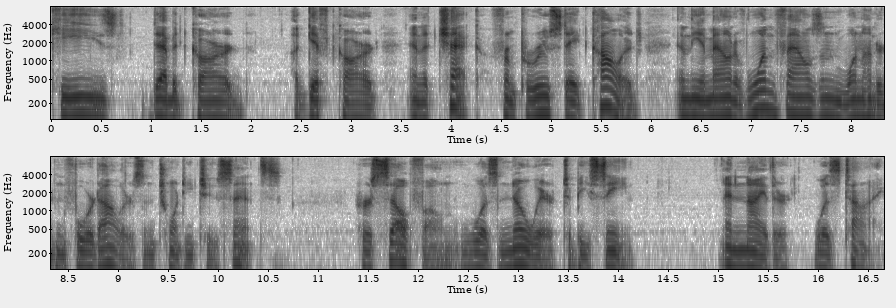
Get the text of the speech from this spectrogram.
keys, debit card, a gift card, and a check from Peru State College in the amount of $1,104.22. Her cell phone was nowhere to be seen, and neither was Ty.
